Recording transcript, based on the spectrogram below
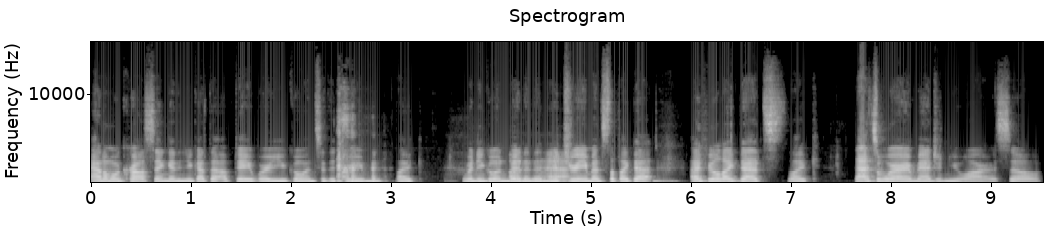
Animal Crossing, and then you got the update where you go into the dream, like when you go in bed Oh, and then you dream and stuff like that. I feel like that's like that's where I imagine you are. So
